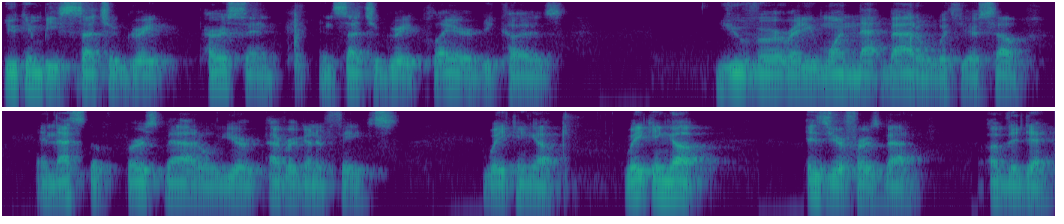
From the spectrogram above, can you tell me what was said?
you can be such a great person and such a great player because you've already won that battle with yourself. And that's the first battle you're ever going to face waking up. Waking up is your first battle of the day.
